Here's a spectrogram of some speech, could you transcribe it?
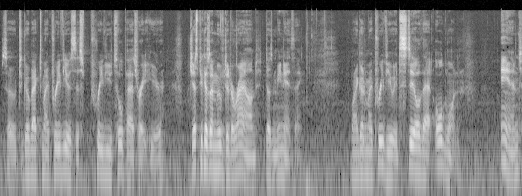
so to go back to my preview is this preview toolpath right here. Just because I moved it around doesn't mean anything. When I go to my preview, it's still that old one. And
